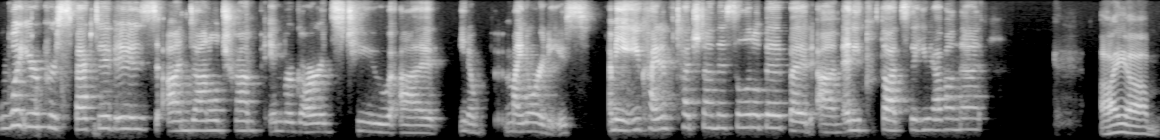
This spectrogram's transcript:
what your perspective is on Donald Trump in regards to, uh, you know, minorities. I mean, you kind of touched on this a little bit, but um, any thoughts that you have on that? I um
